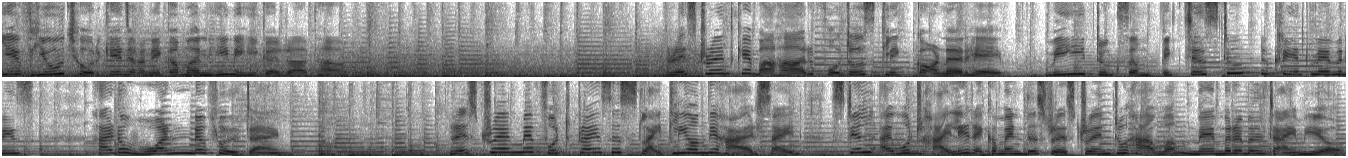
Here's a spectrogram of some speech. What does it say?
ये व्यू छोड़ के जाने का मन ही नहीं कर रहा था। रेस्टोरेंट के बाहर फ़ोटोज़ क्लिक कॉर्नर है। We took some pictures to to create memories had a wonderful time Restaurant mein food price is slightly on the higher side. Still, I would highly recommend this restaurant to have a memorable time here.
